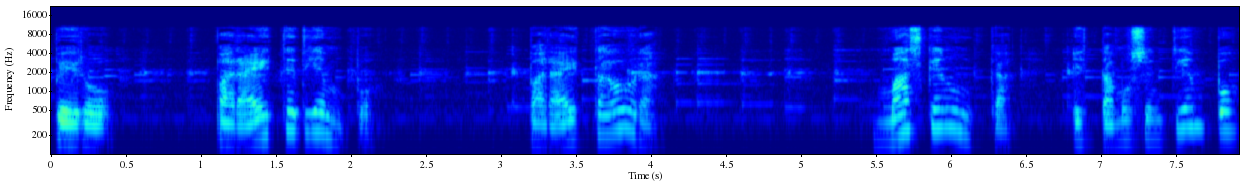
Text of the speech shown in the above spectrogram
Pero para este tiempo, para esta hora, más que nunca estamos en tiempo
